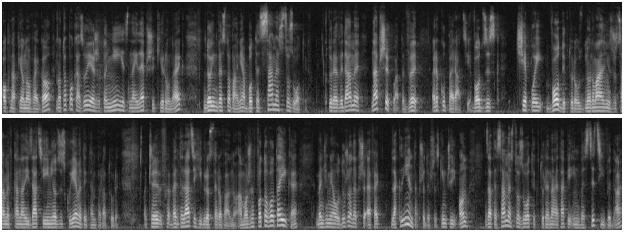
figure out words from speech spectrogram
okna pionowego. No to pokazuje, że to nie jest najlepszy kierunek do inwestowania, bo te same 100 zł, które wydamy na przykład w rekuperację, w odzysk ciepłej wody, którą normalnie zrzucamy w kanalizację i nie odzyskujemy tej temperatury, czy w wentylację hygrosterowaną, a może w fotowoltaikę, będzie miało dużo lepszy efekt dla klienta przede wszystkim, czyli on za te same 100 zł, które na etapie inwestycji wyda,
